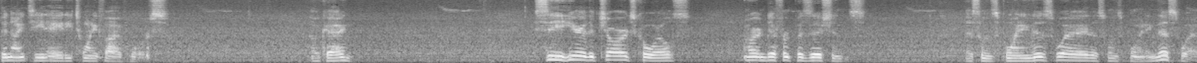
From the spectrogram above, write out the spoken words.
the 1980 25 horse. Okay? See here the charge coils are in different positions. This one's pointing this way, this one's pointing this way.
